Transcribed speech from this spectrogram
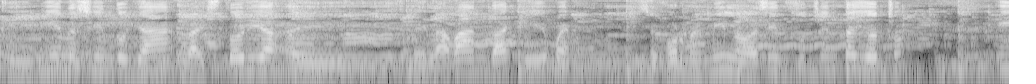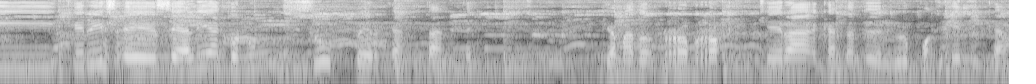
que viene siendo ya la historia eh, de la banda que, bueno, se forma en 1988 y Chris eh, se alía con un super cantante llamado Rob Rock, que era cantante del grupo Angélica.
